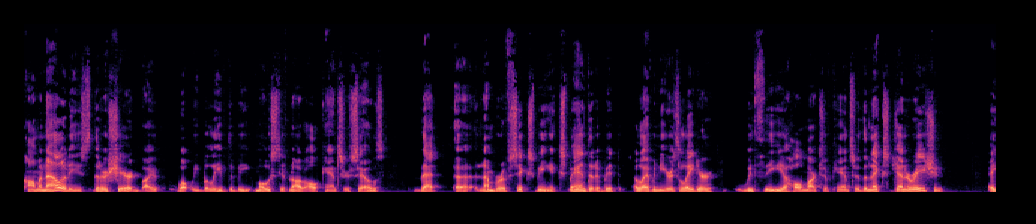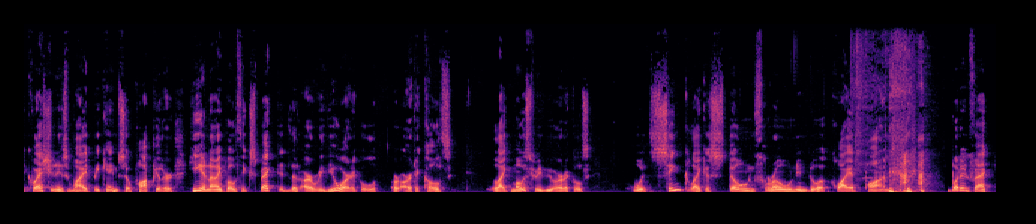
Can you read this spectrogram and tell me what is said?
commonalities that are shared by what we believe to be most, if not all, cancer cells. That uh, number of six being expanded a bit 11 years later with the hallmarks of cancer, the next generation. A question is why it became so popular. He and I both expected that our review article or articles, like most review articles, would sink like a stone thrown into a quiet pond. but in fact,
